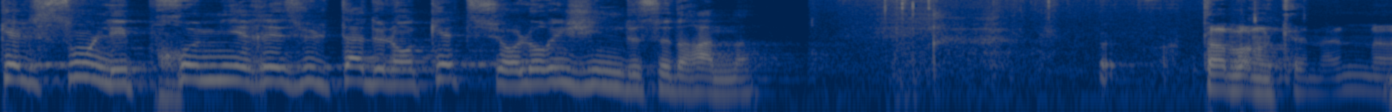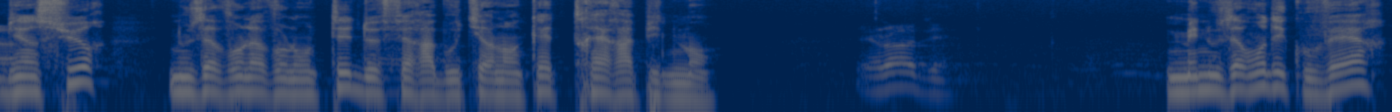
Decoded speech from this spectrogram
quels sont les premiers résultats de l'enquête sur l'origine de ce drame? Bien sûr, nous avons la volonté de faire aboutir l'enquête très rapidement. Mais nous avons découvert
